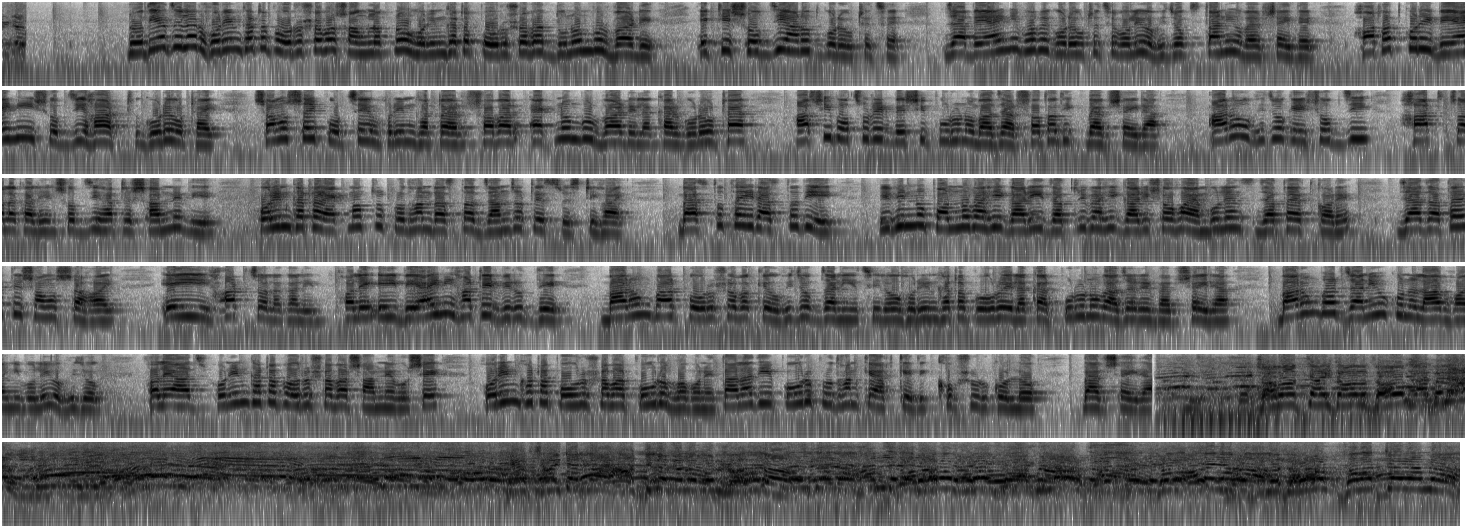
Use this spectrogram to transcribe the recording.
নদিয়া জেলার হরিণঘাটা পৌরসভা সংলগ্ন হরিণঘাটা পৌরসভার দু নম্বর ওয়ার্ডে একটি সবজি আড়ত গড়ে উঠেছে, যা বেআইনিভাবে গড়ে উঠেছে বলে অভিযোগ স্থানীয় ব্যবসায়ীদের। হঠাৎ করে বেআইনি সবজি হাট গড়ে ওঠায়, সমস্যায় পড়ছে হরিণঘাটার সবার এক নম্বর ওয়ার্ড এলাকার গড়ে ওঠা আশি বছরের বেশি পুরনো বাজার শতাধিক ব্যবসায়ীরা। আরও অভিযোগ, এই সবজি হাট চলাকালীন সবজি হাটের সামনে দিয়ে হরিণঘাটার একমাত্র প্রধান রাস্তার যানজটের সৃষ্টি হয়। ব্যস্ততা এই রাস্তা দিয়ে বিভিন্ন পণ্যবাহী গাড়ি, যাত্রীবাহী গাড়ি সহ অ্যাম্বুলেন্স যাতায়াত করে, যা যাতায়াতের সমস্যা হয় এই হাট চলাকালীন। ফলে এই বেআইনি হাটের বিরুদ্ধে বারংবার পৌরসভাকে অভিযোগ জানিয়েছিল হরিণঘাটা পৌর এলাকার পুরনো বাজারের ব্যবসায়ীরা। বারংবার জানিয়েও কোনো লাভ হয়নি বলেই অভিযোগ। ফলে আজ হরিণঘাটা পৌরসভার সামনে বসে হরিণঘাটা পৌরসভার পৌর ভবনে তালা দিয়ে পৌর প্রধানকে আটকে বিক্ষোভ শুরু করল ব্যবসায়ীরা। জবাব চাই, জবাব জবাব লাগবে না ব্যবসায়ীদের গায়ে হাত দিলে কেন পৌরসভা জবাব চাই জবাব লাগবে না জবাব জবাব চাই আমরা হ্যাঁ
